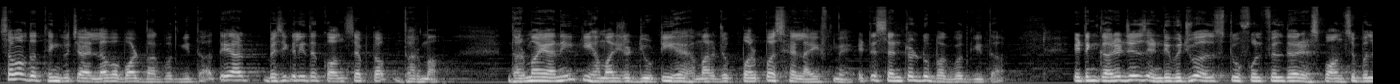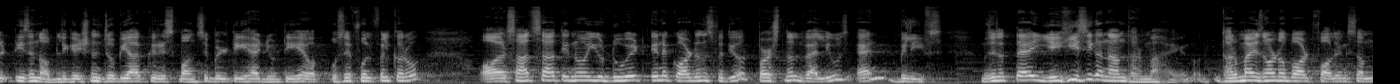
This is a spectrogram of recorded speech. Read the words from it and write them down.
some of the things which I love about Bhagavad Gita they are basically the concept of dharma dharma यानी कि हमारी जो ड्यूटी है हमारा जो पर्पस है लाइफ में it is central to Bhagavad Gita it encourages individuals to fulfil their responsibilities and obligation जो भी आपकी रिस्पॉन्सिबिलिटी है ड्यूटी है उसे फुलफिल करो. और साथ साथ you know you do it in accordance with your personal values and believes मुझे लगता है यही इसी का नाम धर्मा है you know dharma is not about following some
